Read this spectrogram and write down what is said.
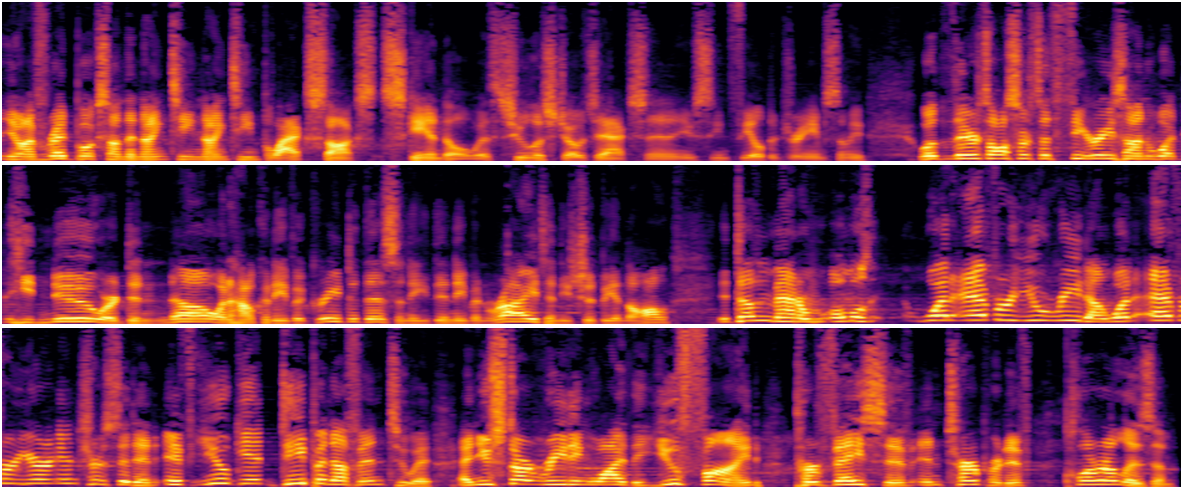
you know, I've read books on the 1919 Black Sox scandal with Shoeless Joe Jackson, and you've seen Field of Dreams. Some you, well, there's all sorts of theories on what he knew or didn't know, and how could he have agreed to this, and he didn't even write, and he should be in the hall. It doesn't matter. Almost whatever you read on, whatever you're interested in, if you get deep enough into it and you start reading widely, you find pervasive interpretive pluralism.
